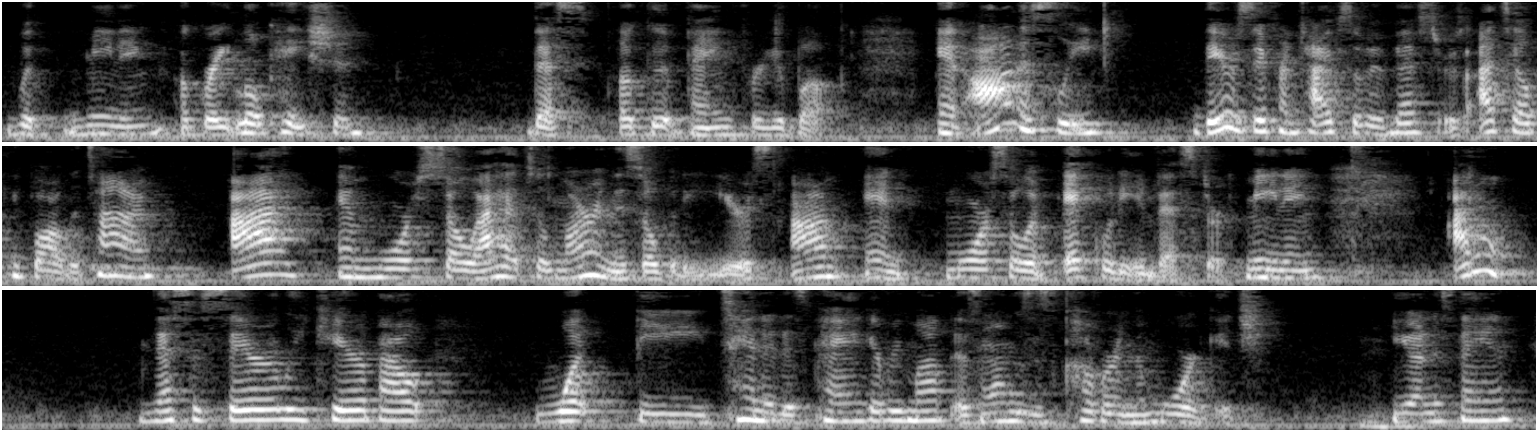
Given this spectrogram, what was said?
with meaning a great location that's a good bang for your buck. And honestly, there's different types of investors. I tell people all the time, I am more so, I had to learn this over the years. I'm and more so an equity investor, meaning I don't necessarily care about what the tenant is paying every month as long as it's covering the mortgage. You understand?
